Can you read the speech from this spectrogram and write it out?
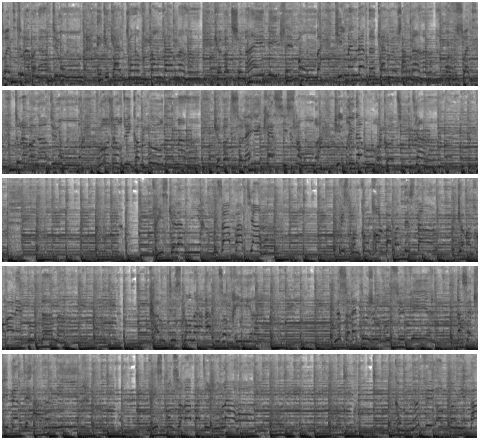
souhaite tout le bonheur du monde et que quelqu'un que votre chemin évite les bombes, qu'il mène vers de calmes jardins. On vous souhaite tout le bonheur du monde pour aujourd'hui comme pour demain, que votre soleil éclaircisse l'ombre, qu'il brille d'amour au quotidien. Puisque l'avenir vous appartient, puisqu'on ne contrôle pas votre destin, que votre envol est pour demain ce qu'on a à vous offrir ne saurait toujours vous suffire dans cette liberté à venir, puisqu'on ne sera pas toujours là. Comme on le fut au premier pas,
